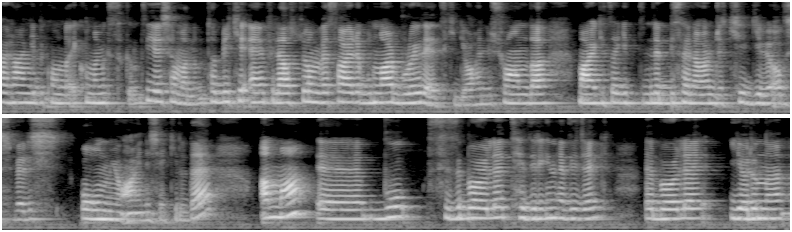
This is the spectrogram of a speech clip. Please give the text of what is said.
herhangi bir konuda ekonomik sıkıntı yaşamadım. Tabii ki enflasyon vesaire bunlar burayı da etkiliyor. Hani şu anda markete gittiğinde bir sene önceki gibi alışveriş olmuyor aynı şekilde. Ama e, bu sizi böyle tedirgin edecek ve böyle yarını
